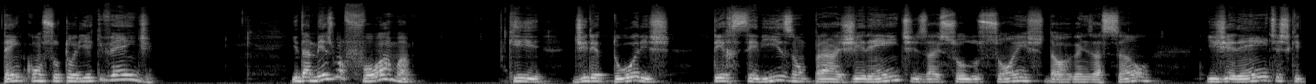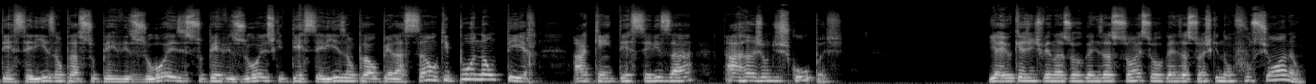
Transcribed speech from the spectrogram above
tem consultoria que vende. E da mesma forma que diretores terceirizam para gerentes as soluções da organização e gerentes que terceirizam para supervisores e supervisores que terceirizam para a operação, que por não ter a quem terceirizar, arranjam desculpas. E aí o que a gente vê nas organizações são organizações que não funcionam.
